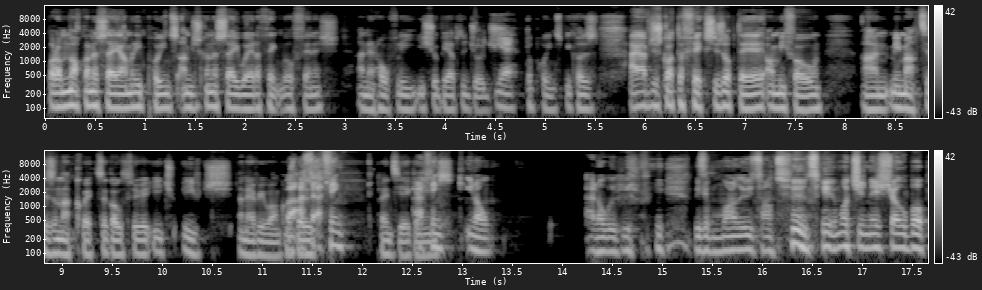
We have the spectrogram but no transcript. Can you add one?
but I'm not going to say how many points. I'm just going to say where I think we'll finish. And then hopefully you should be able to judge Yeah. the points because I have just got the fixtures up there on my phone and my maths isn't that quick to go through each each and every one because I, th- I think plenty of games. I think you know. I know we we, we didn't want to lose on too too much in this show, but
